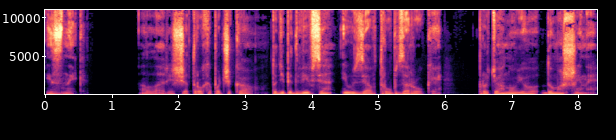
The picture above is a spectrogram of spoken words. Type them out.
і зник. Ларі ще трохи почекав, тоді підвівся і узяв труп за руки, протягнув його до машини.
